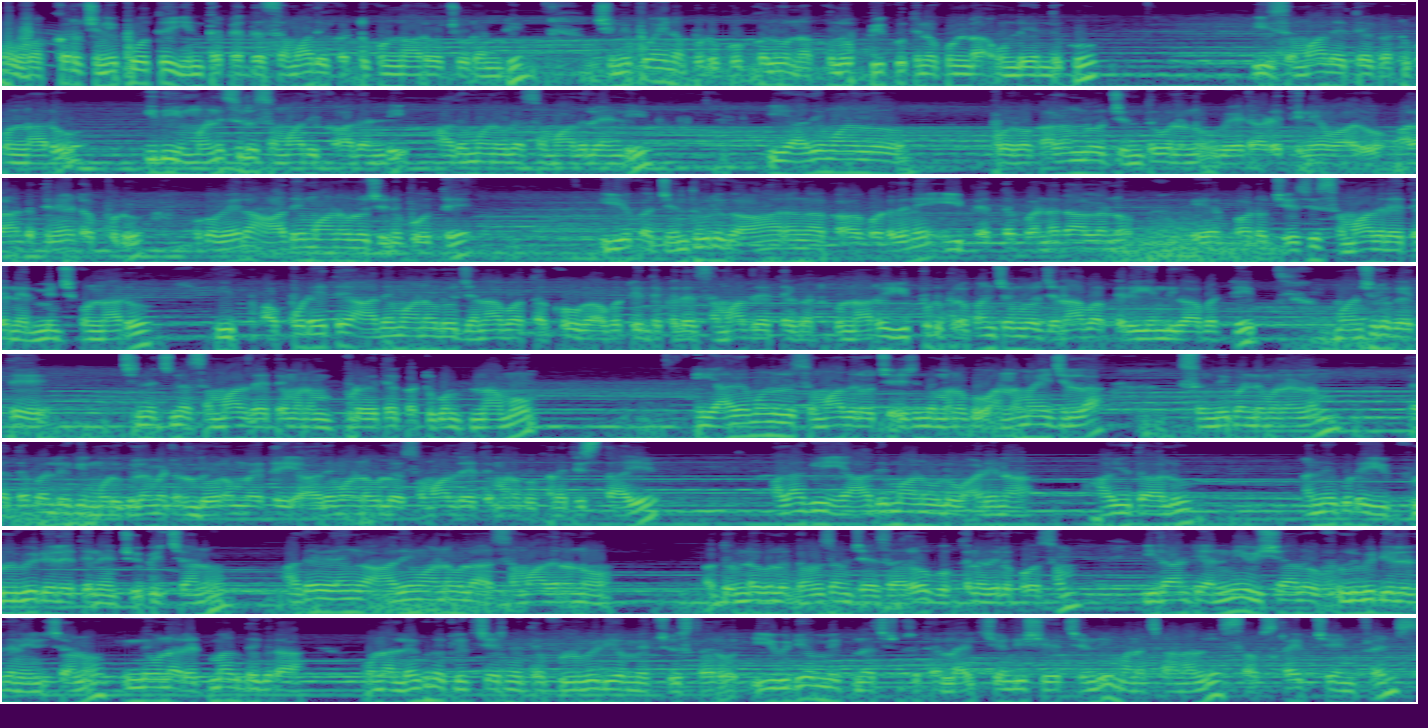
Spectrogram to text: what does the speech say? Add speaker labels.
Speaker 1: ఒక్కరు చనిపోతే ఇంత పెద్ద సమాధి కట్టుకున్నారో చూడండి. చనిపోయినప్పుడు కుక్కలు నక్కలు పీక్కు తినకుండా ఉండేందుకు ఈ సమాధి అయితే కట్టుకున్నారు. ఇది మనుషుల సమాధి కాదండి ఆదిమానవుల సమాధులండి. ఈ ఆదిమానులు పూర్వకాలంలో జంతువులను వేటాడి తినేవారు. అలాంటి తినేటప్పుడు ఒకవేళ ఆదిమానవులు చనిపోతే ఈ యొక్క జంతువులకు ఆహారంగా కాకూడదని ఈ పెద్ద బండరాళ్ళను ఏర్పాటు చేసి సమాధులు అయితే నిర్మించుకున్నారు. ఈ అప్పుడైతే ఆదిమానవులు జనాభా తక్కువ కాబట్టి ఇంత పెద్ద సమాధులు అయితే కట్టుకున్నారు. ఇప్పుడు ప్రపంచంలో జనాభా పెరిగింది కాబట్టి మనుషులకైతే చిన్న చిన్న సమాధులు అయితే మనం ఇప్పుడైతే కట్టుకుంటున్నాము. ఈ ఆదిమానులు సమాధిలో చేసింది మనకు అన్నమయ్య జిల్లా సున్నిబండి మండలం. పెద్దపల్లికి మూడు కిలోమీటర్ల దూరంలో అయితే ఈ ఆదిమానవుల సమాధులు అయితే మనకు కనిపిస్తాయి. అలాగే ఈ ఆదిమానవులు వాడిన ఆయుధాలు అన్నీ కూడా ఈ ఫుల్ వీడియోలు అయితే నేను చూపించాను. అదేవిధంగా ఆదిమానవుల సమాధులను దుండగులు ధ్వంసం చేశారు గుప్త నిధుల కోసం. ఇలాంటి అన్ని విషయాలు ఫుల్ వీడియోలు అయితే నేను ఇచ్చాను. కింద ఉన్న రెడ్ మార్క్ దగ్గర ఉన్న లింక్ను క్లిక్ చేసినైతే ఫుల్ వీడియో మీరు చూస్తారు. ఈ వీడియో మీకు నచ్చినట్లయితే లైక్ చేయండి షేర్ చేయండి. మన ఛానల్ని సబ్స్క్రైబ్ చేయండి ఫ్రెండ్స్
